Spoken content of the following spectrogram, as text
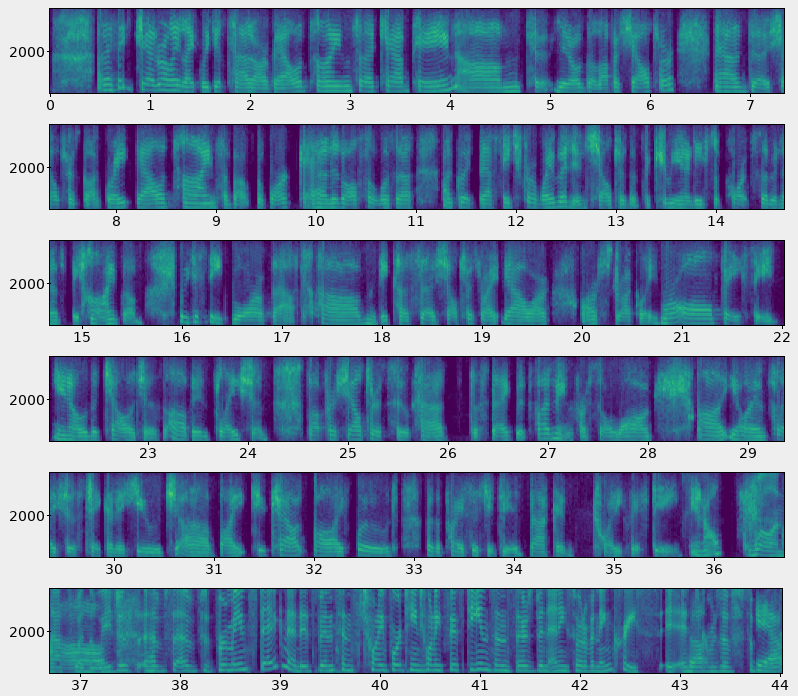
And I think generally, like we just had our Valentine's uh, campaign um, to, you know, the Love a Shelter, and uh, shelters got great Valentines about the work work, and it also was a, a good message for women in shelter that the community supports them and is behind them. We just need more of that um, because uh, shelters right now are are struggling. We're all facing, you know, the challenges of inflation, but for shelters who've had the stagnant funding for so long, uh, you know, inflation has taken a huge uh, bite. You can't buy food for the prices you did back in 2015, you know? Well, and that's um, when the um, wages have, have, remained stagnant. It's been since 2014, 2015 since there's been any sort of an increase in, terms of support. Yeah.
